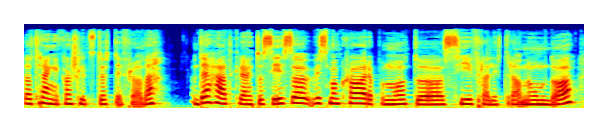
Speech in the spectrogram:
Da trenger jeg kanskje litt støtte ifra det. Det er helt greit å si, så hvis man klarer på en måte å si fra litt om det òg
